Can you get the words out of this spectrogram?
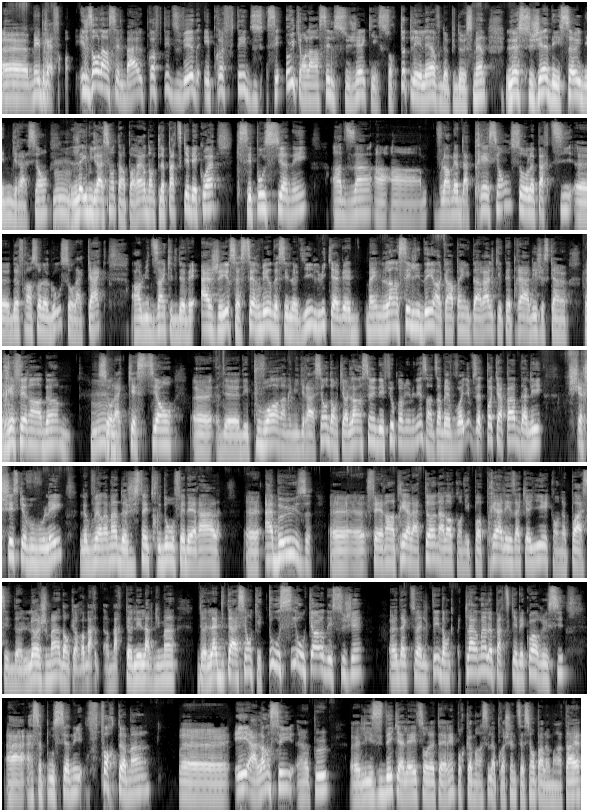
Euh, mais bref, ils ont lancé le bal, profité du vide et profiter du... C'est eux qui ont lancé le sujet qui est sur toutes les lèvres depuis deux semaines, le sujet des seuils d'immigration, hmm. l'immigration temporaire. Donc, le Parti québécois qui s'est positionné en disant, en, voulant mettre de la pression sur le parti euh, de François Legault, sur la CAC, en lui disant qu'il devait agir, se servir de ses leviers. Lui qui avait même lancé l'idée en campagne électorale, qui était prêt à aller jusqu'à un référendum hmm. sur la question euh, des pouvoirs en immigration. Donc, il a lancé un défi au premier ministre en disant, ben vous voyez, vous n'êtes pas capable d'aller chercher ce que vous voulez. Le gouvernement de Justin Trudeau au fédéral euh, abuse euh, fait rentrer à la tonne alors qu'on n'est pas prêt à les accueillir, qu'on n'a pas assez de logements. Donc, on a martelé l'argument de l'habitation qui est aussi au cœur des sujets euh, d'actualité. Donc, clairement, le Parti québécois a réussi à, se positionner fortement euh, et à lancer un peu les idées qui allaient être sur le terrain pour commencer la prochaine session parlementaire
